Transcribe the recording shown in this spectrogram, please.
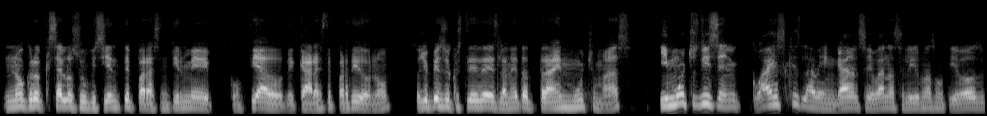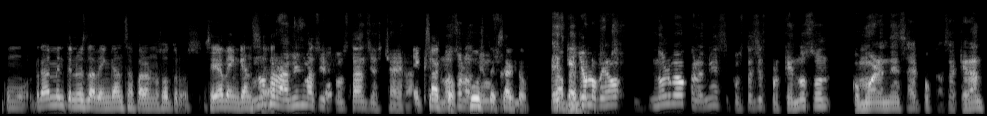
no creo que sea lo suficiente para sentirme confiado de cara a este partido, ¿no? O sea, yo pienso que ustedes, la neta, traen mucho más. Y muchos dicen, "Ay, es que es la venganza y van a salir más motivados. Como realmente no es la venganza para nosotros, sería venganza. No son las mismas circunstancias, Chaira. exacto, No son las justo, mismas exacto. Es No, que pero- yo lo veo, no lo veo con las mismas circunstancias porque no son como eran en esa época, o sea, que eran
